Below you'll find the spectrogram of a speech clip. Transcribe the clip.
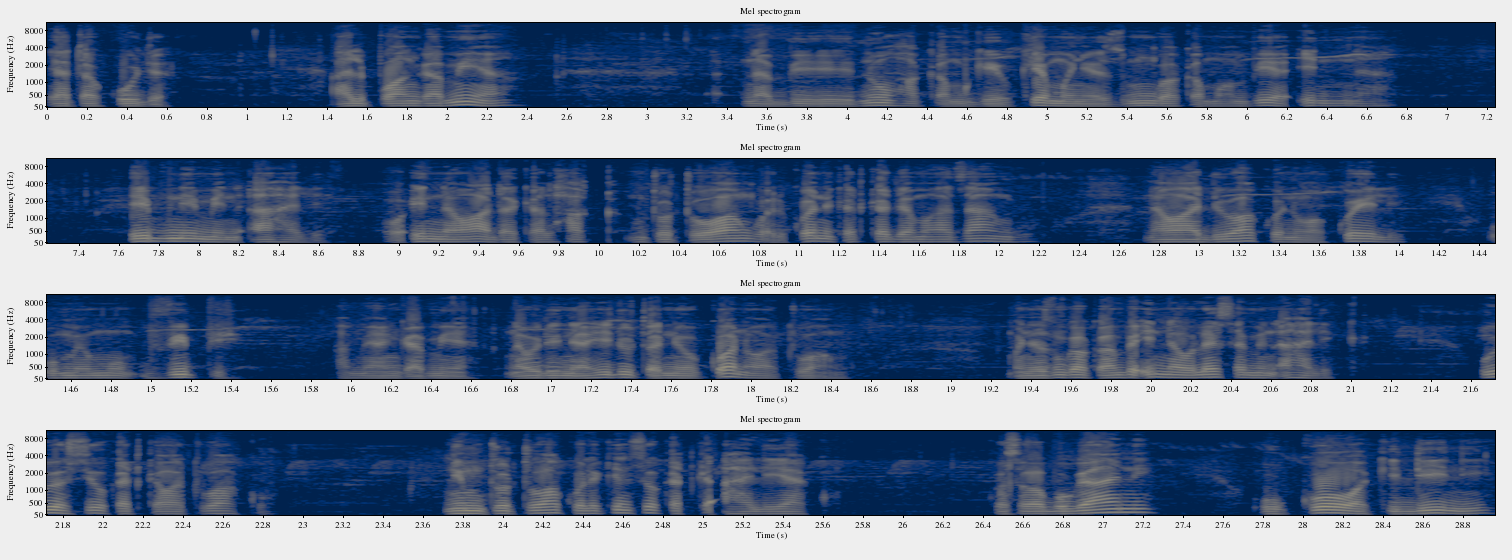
yatakuja. Alipoangamia, Nabii Nuh akamgeukia Mwenyezi Mungu akamwambia, inna ibni min ahli wa inna wa'daka alhaq, mtoto wangu alikuwa ni katika jamaa zangu na waadi wako ni wa kweli. Umemu vipi ameangamia, na uliniahidi utaniokoa na watu wangu. Mwenyezi Mungu akamwambia, inna laysa min ahlik, huyo sio katika watu wako, ni mtoto wako, lakini sio katika ahali yako. Kwa sababu gani? Ukoo wa kidini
